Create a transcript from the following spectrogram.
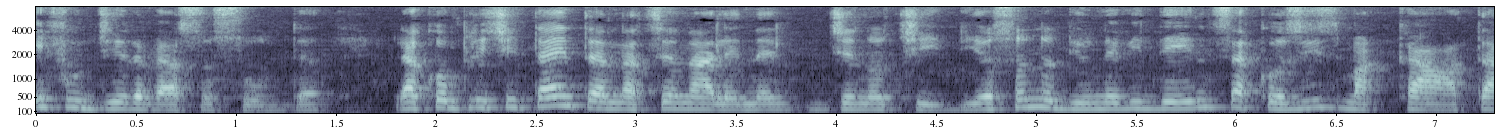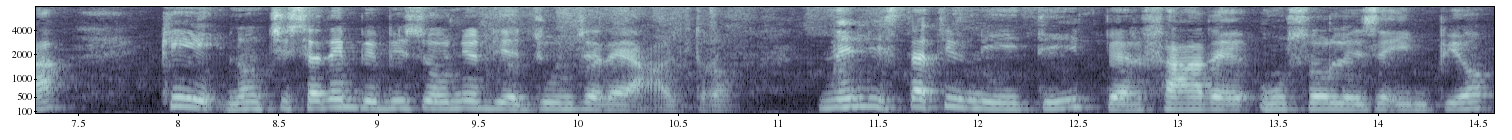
e fuggire verso sud. La complicità internazionale nel genocidio sono di un'evidenza così smaccata che non ci sarebbe bisogno di aggiungere altro. Negli Stati Uniti, per fare un solo esempio,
